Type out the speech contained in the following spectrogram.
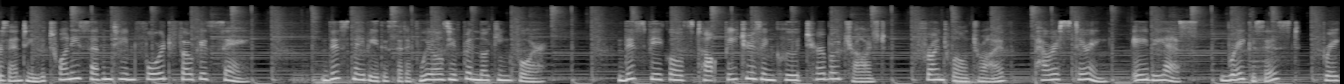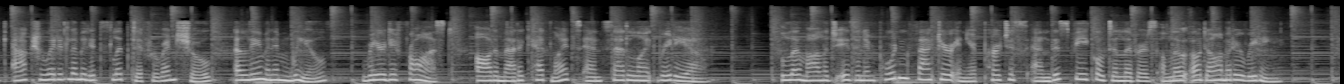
Presenting the 2017 Ford Focus SE. This may be the set of wheels you've been looking for. This vehicle's top features include turbocharged, front-wheel drive, power steering, ABS, brake assist, brake-actuated limited slip differential, aluminum wheels, rear defrost, automatic headlights and satellite radio. Low mileage is an important factor in your purchase and this vehicle delivers a low odometer reading.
